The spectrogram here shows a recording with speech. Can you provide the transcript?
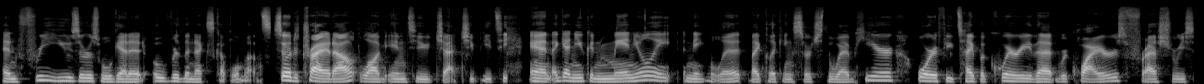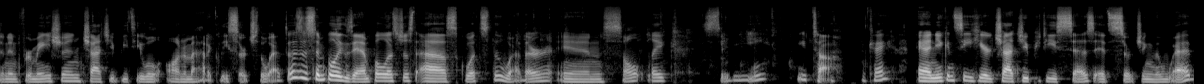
and free users will get it over the next couple of months. So to try it out, log into ChatGPT. And again, you can manually enable it by clicking search the web here, or if you type a query that requires fresh recent information, ChatGPT will automatically search the web. As a simple example, let's just ask what's the weather in Salt Lake City, Utah? Okay. And you can see here ChatGPT says it's searching the web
